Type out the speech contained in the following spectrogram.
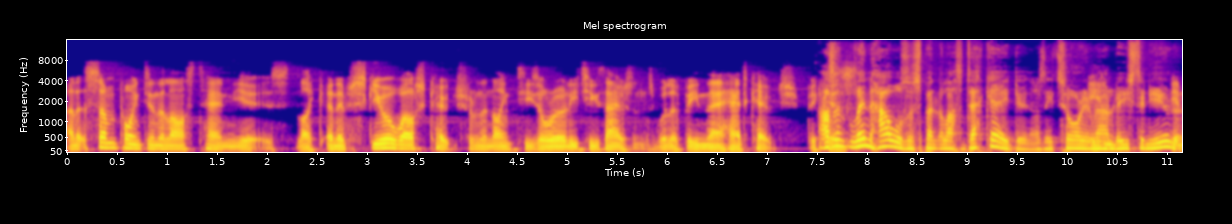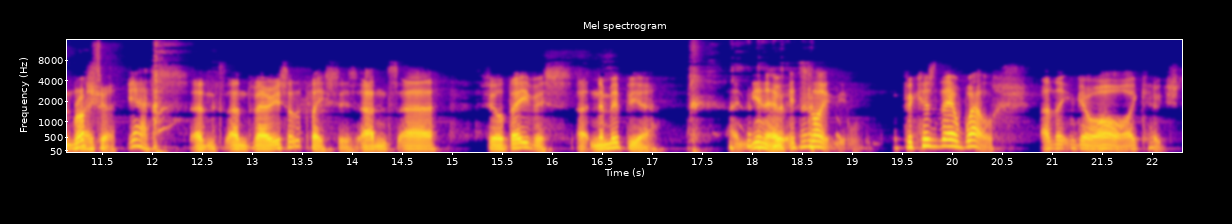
and at some point in the last ten years, like an obscure Welsh coach from the '90s or early 2000s will have been their head coach because Hasn't Lynn Howells has spent the last decade doing that? He touring In- around Eastern Europe? in right? Russia, yes, and and various other places, and uh, Phil Davies at Namibia, and you know it's like because they're Welsh and they can go, oh, I coached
